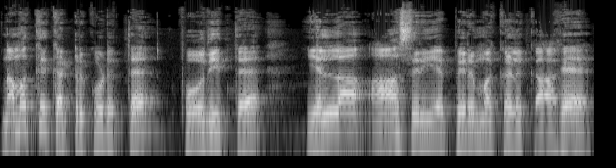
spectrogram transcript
நமக்கு கற்றுக் கொடுத்த போதித்த எல்லா ஆசிரிய பெருமக்களுக்காக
